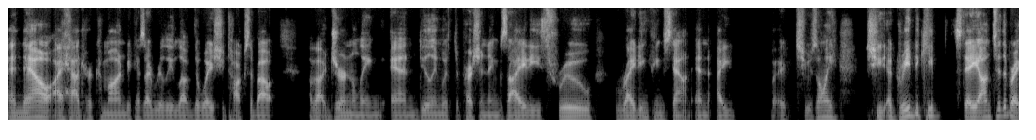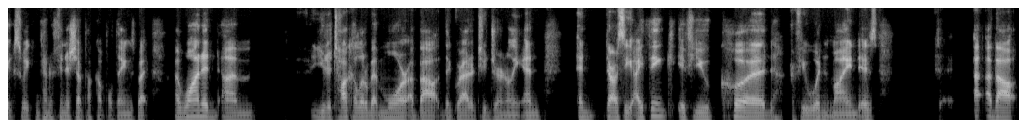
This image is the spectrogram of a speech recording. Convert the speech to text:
And now I had her come on because I really love the way she talks about about journaling and dealing with depression anxiety through writing things down and i she was only she agreed to keep stay on to the break so we can kind of finish up a couple things but i wanted um you to talk a little bit more about the gratitude journaling. And and darcie i think if you could if you wouldn't mind is about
